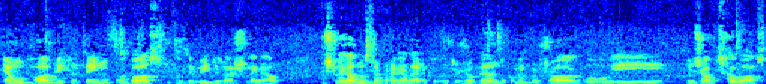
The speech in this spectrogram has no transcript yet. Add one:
é um hobby que eu tenho. Eu gosto de fazer vídeos, eu acho legal. Acho legal mostrar pra galera o que eu tô jogando, como é que eu jogo e os jogos que eu gosto.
